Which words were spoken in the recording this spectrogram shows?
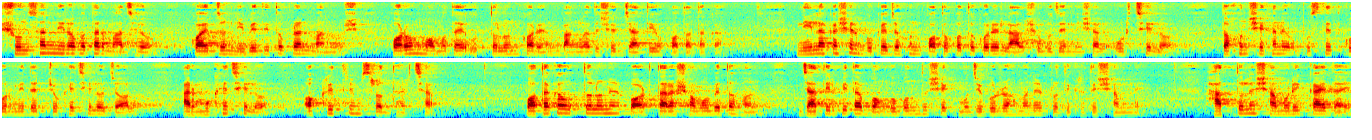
শুনশান নীরবতার মাঝেও কয়েকজন নিবেদিতপ্রাণ মানুষ পরম মমতায় উত্তোলন করেন বাংলাদেশের জাতীয় পতাকা। নীল আকাশের বুকে যখন পতপত করে লাল সবুজের নিশাল উঠছিল তখন সেখানে উপস্থিত কর্মীদের চোখে ছিল জল আর মুখে ছিল অকৃত্রিম শ্রদ্ধার ছাপ। পতাকা উত্তোলনের পর তারা সমবেত হন জাতির পিতা বঙ্গবন্ধু শেখ মুজিবুর রহমানের প্রতিকৃতির সামনে। হাত তুলে সামরিক কায়দায়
